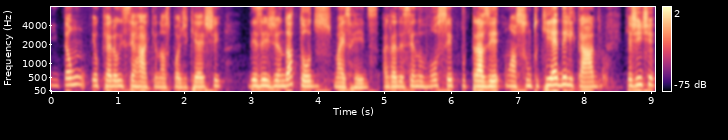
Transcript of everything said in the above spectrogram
Então, eu quero encerrar aqui o nosso podcast desejando a todos mais redes, agradecendo você por trazer um assunto que é delicado, que a gente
